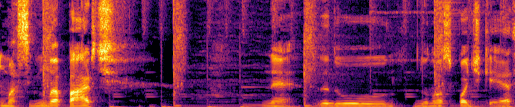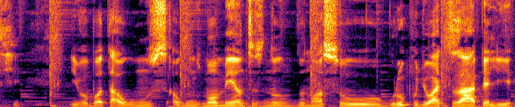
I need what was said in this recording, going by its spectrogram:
uma segunda parte, né, do, do nosso podcast e vou botar alguns, alguns momentos no, do nosso grupo de WhatsApp ali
